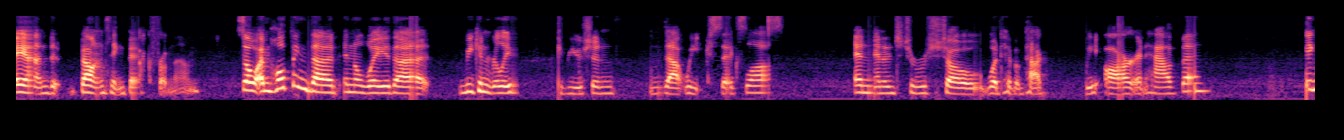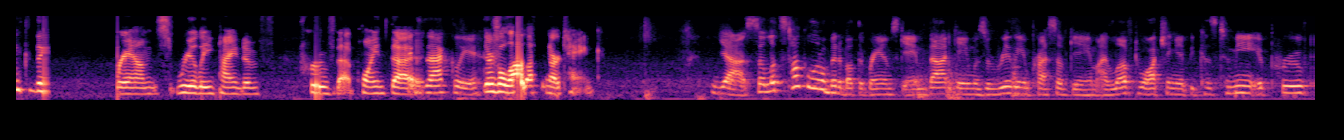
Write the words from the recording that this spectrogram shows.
and bouncing back from them. So I'm hoping that in a way that we can really contribution from that week six loss and manage to show what type of pack we are and have been. I think the Rams really kind of prove that point that Exactly. there's a lot left in our tank. Yeah, so let's talk a little bit about the Rams game. That game was a really impressive game. I loved watching it because to me it proved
